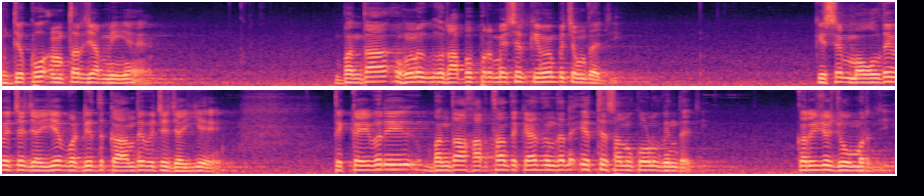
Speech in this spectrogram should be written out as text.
ਦੇਖੋ ਅੰਤਰਜਾਮੀ ਹੈ। ਬੰਦਾ ਹੁਣ ਰੱਬ ਪਰਮੇਸ਼ਰ ਕਿਵੇਂ ਬਚਾਉਂਦਾ ਜੀ? ਕਿਸੇ ਮਾਲ ਦੇ ਵਿੱਚ ਜਾਈਏ, ਵੱਡੀ ਦੁਕਾਨ ਦੇ ਵਿੱਚ ਜਾਈਏ, ਤੇ ਕਈ ਵਾਰੀ ਬੰਦਾ ਹਰ ਥਾਂ ਤੇ ਕਹਿ ਦਿੰਦਾ ਨੇ, ਇੱਥੇ ਸਾਨੂੰ ਕੌਣ ਵਿੰਦਾ ਜੀ? ਕਰੀ ਜੋ ਜੋ ਮਰਜ਼ੀ।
